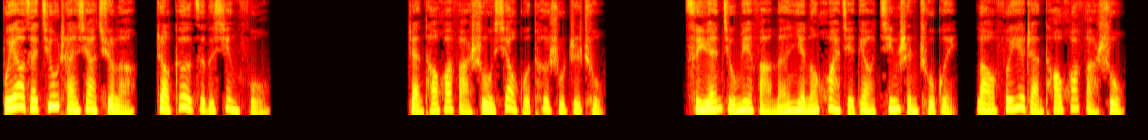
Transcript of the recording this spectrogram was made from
不要再纠缠下去了，找各自的幸福。斩桃花法术效果特殊之处。此缘九灭法门也能化解掉精神出轨，老佛爷斩桃花法术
